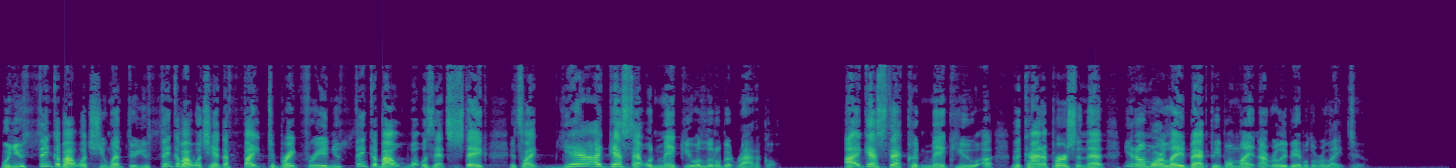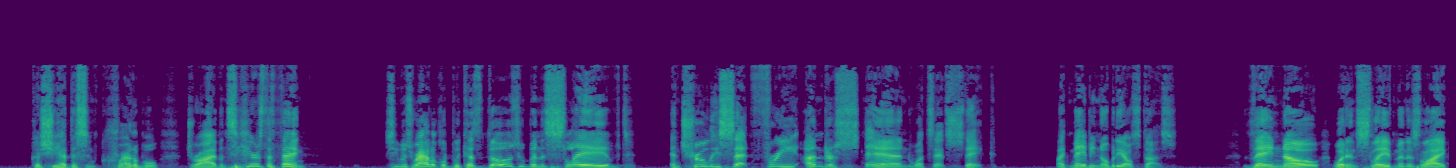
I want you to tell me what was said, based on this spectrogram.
when you think about what she went through, you think about what she had to fight to break free, and you think about what was at stake, it's like, yeah, I guess that would make you a little bit radical. I guess that could make you uh, the kind of person that, you know, more laid back people might not really be able to relate to. Because she had this incredible drive. And see, here's the thing she was radical because those who've been enslaved and truly set free understand what's at stake like maybe nobody else does. They know what enslavement is like.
